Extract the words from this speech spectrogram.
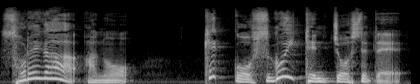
それが、あの、結構すごい転調してて、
